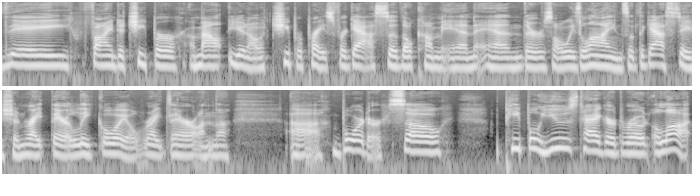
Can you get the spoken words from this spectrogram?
They find a cheaper amount, you know, a cheaper price for gas. So they'll come in, and there's always lines at the gas station right there, leak oil right there on the uh, border. So people use Taggart Road a lot.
